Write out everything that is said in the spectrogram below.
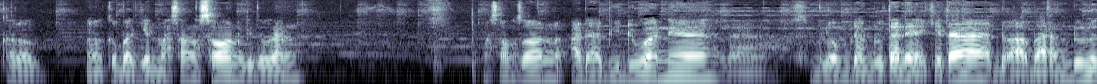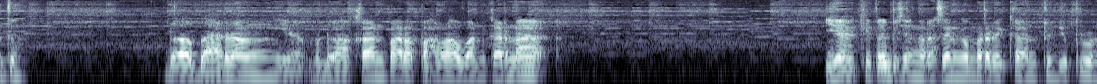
Kalau ke bagian masang sound gitu kan. Masang sound ada biduannya. Nah sebelum dangdutan ya kita doa bareng dulu tuh. Doa bareng ya mendoakan para pahlawan. Karena ya kita bisa ngerasain kemerdekaan 76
